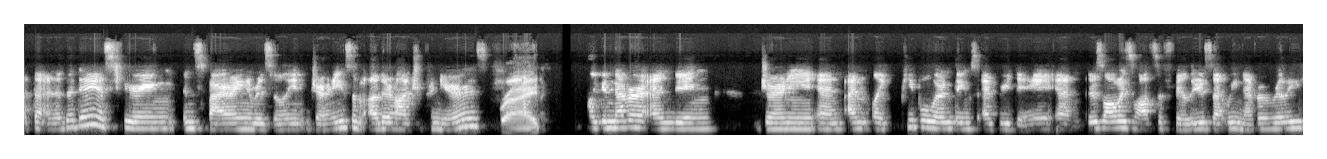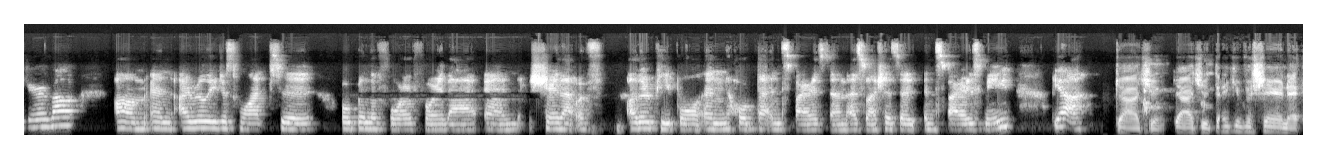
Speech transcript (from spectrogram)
at the end of the day is hearing inspiring and resilient journeys of other entrepreneurs. Right. Like a never ending journey. And I'm like, people learn things every day. And there's always lots of failures that we never really hear about. Um, and I really just want to open the floor for that and share that with other people and hope that inspires them as much as it inspires me. Yeah. Got you. Got you. Thank you for sharing that.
